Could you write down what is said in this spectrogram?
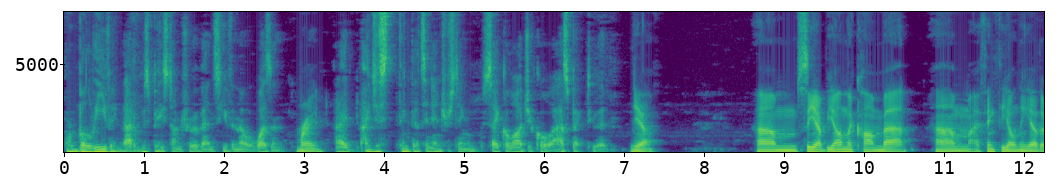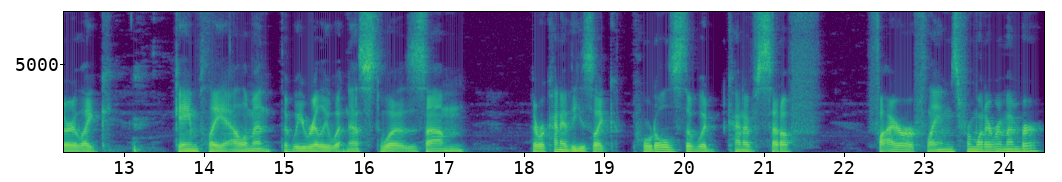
or believing that it was based on true events even though it wasn't. right. And I I just think that's an interesting psychological aspect to it. Yeah. Um, so yeah, beyond the combat, um, I think the only other like gameplay element that we really witnessed was um, there were kind of these like portals that would kind of set off fire or flames, from what I remember,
